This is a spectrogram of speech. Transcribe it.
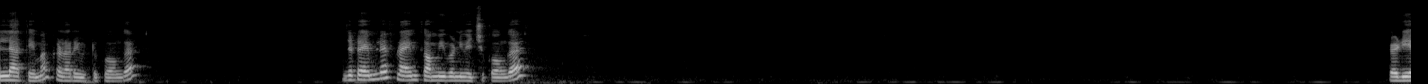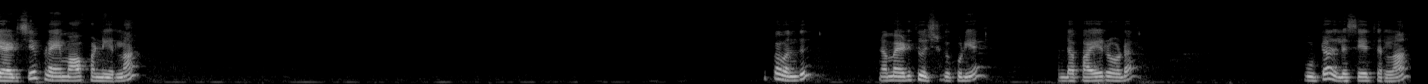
எல்லாத்தையுமா கிளறி விட்டுக்கோங்க. இந்த டைமில் ஃப்ளைம் கம்மி பண்ணி வச்சுக்கோங்க. ரெடி ஆகிடுச்சு ஃப்ளேம் ஆஃப் பண்ணிடலாம். இப்போ வந்து நம்ம எடுத்து வச்சுருக்கக்கூடிய அந்த பயிரோட கூட்டு அதில் சேர்த்துடலாம்.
